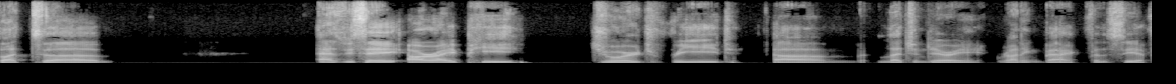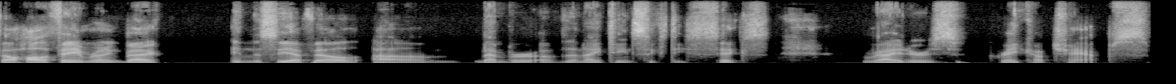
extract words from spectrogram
But uh, as we say, RIP George Reed, um, legendary running back for the CFL, Hall of Fame running back in the CFL, um, member of the 1966 Riders Grey Cup champs.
